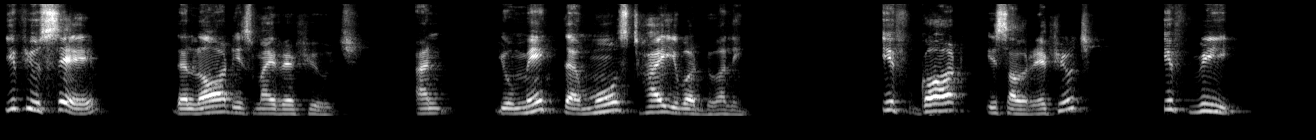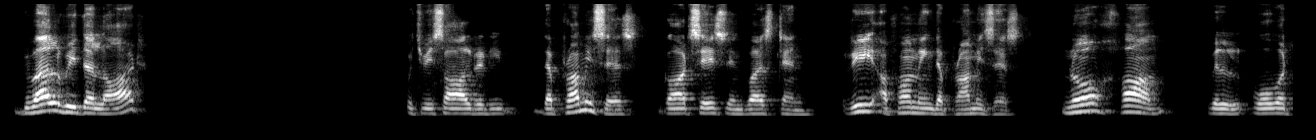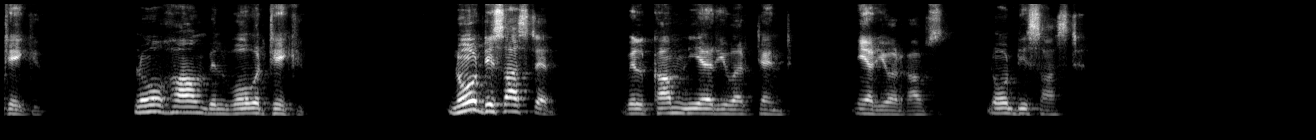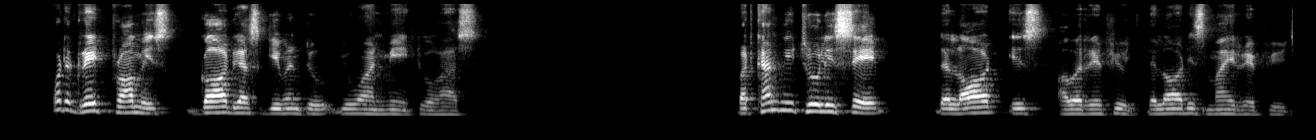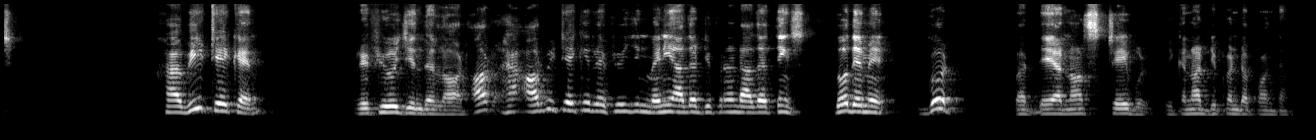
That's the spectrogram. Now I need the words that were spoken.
if you say, the Lord is my refuge, and you make the most high your dwelling. If God is our refuge, if we dwell with the Lord, which we saw already, the promises, God says in verse 10, reaffirming the promises, no harm will overtake you. No harm will overtake you. No disaster will come near your tent, near your house. No disaster. What a great promise God has given to you and me, to us. But can we truly say, the Lord is our refuge? The Lord is my refuge. Have we taken refuge in the Lord? Or are we taking refuge in many other different other things? Though they may good, but they are not stable. We cannot depend upon them.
